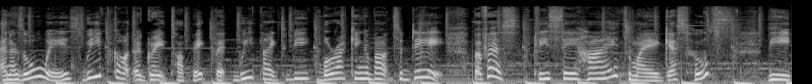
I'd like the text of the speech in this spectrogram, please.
And as always, we've got a great topic that we'd like to be boraking about today. But first, please say hi to my guest hosts, the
